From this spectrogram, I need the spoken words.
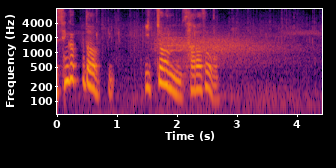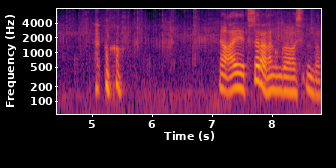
생각보다 2.4라서 그냥 아예 투자를 안 한 건가 싶습니다.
